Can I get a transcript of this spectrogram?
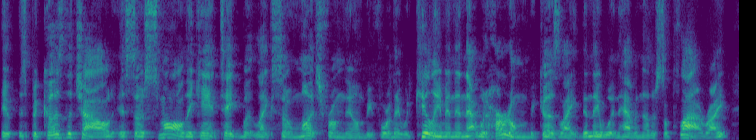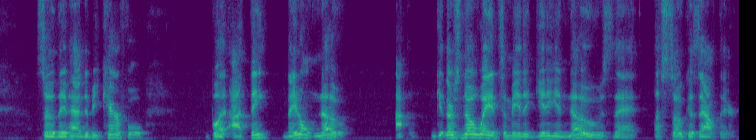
It- It's because the child is so small, they can't take but like so much from them before they would kill him, and then that would hurt them because like then they wouldn't have another supply, right? So they've had to be careful. But I think they don't know. I, there's no way to me that Gideon knows that Ahsoka's out there.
